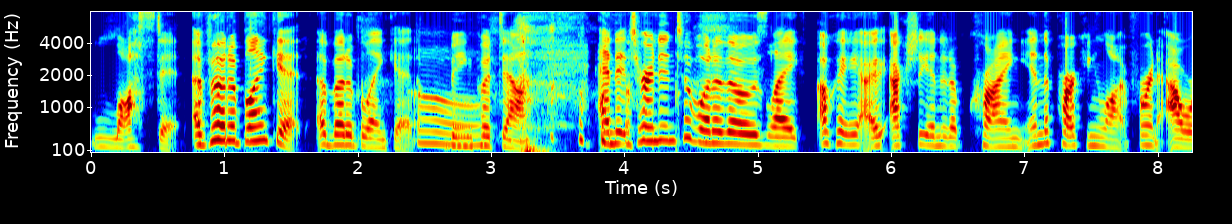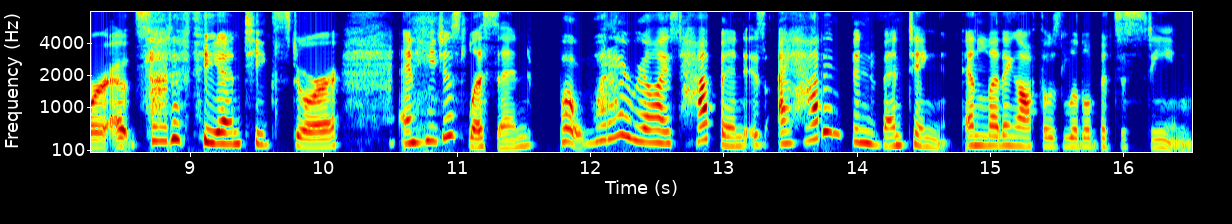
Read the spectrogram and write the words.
lost it about a blanket, about a blanket oh. being put down. And it turned into one of those like, okay, I actually ended up crying in the parking lot for an hour outside of the antique store. And he just listened. But what I realized happened is I hadn't been venting and letting off those little bits of steam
